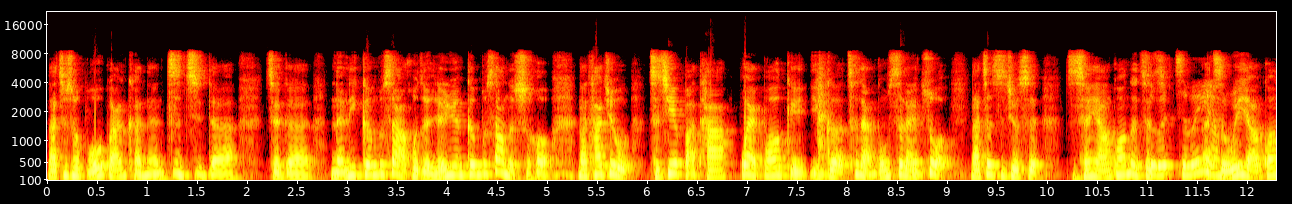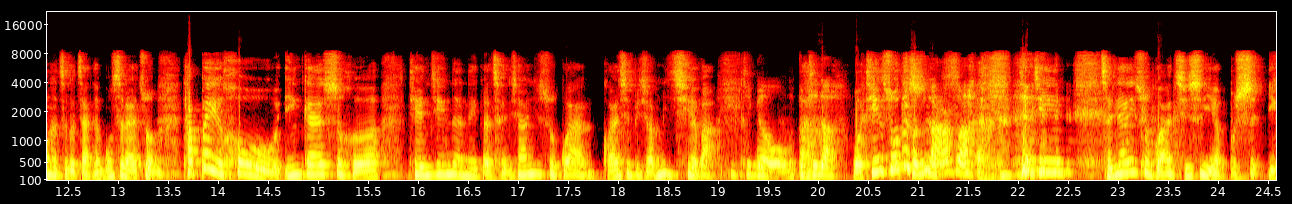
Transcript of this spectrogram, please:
那这时候博物馆可能自己的这个能力跟不上或者人员跟不上的时候，那他就直接把它外包给一个策展公司来做，那这次就是紫城阳光的这次紫薇阳光的这个展。公司来做，它背后应该是和天津的那个城乡艺术馆关系比较密切吧？这个我们不知道。我听说的是，天津城乡艺术馆其实也不是一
